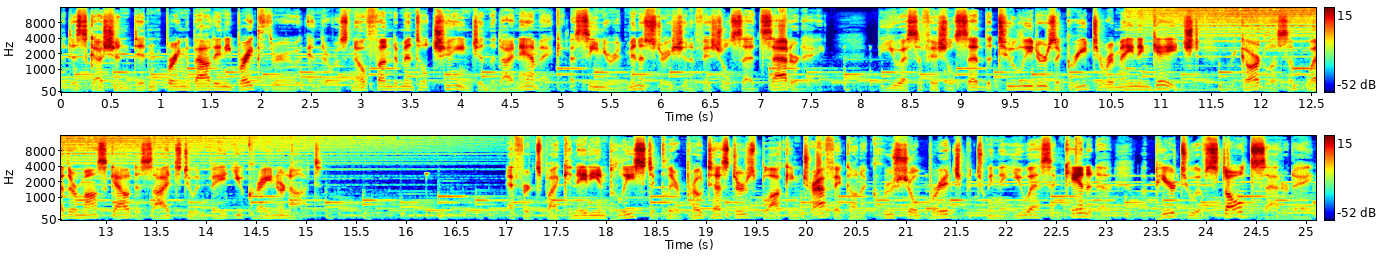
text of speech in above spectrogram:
The discussion didn't bring about any breakthrough, and there was no fundamental change in the dynamic, a senior administration official said Saturday. The U.S. official said the two leaders agreed to remain engaged, regardless of whether Moscow decides to invade Ukraine or not. Efforts by Canadian police to clear protesters blocking traffic on a crucial bridge between the U.S. and Canada appear to have stalled Saturday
